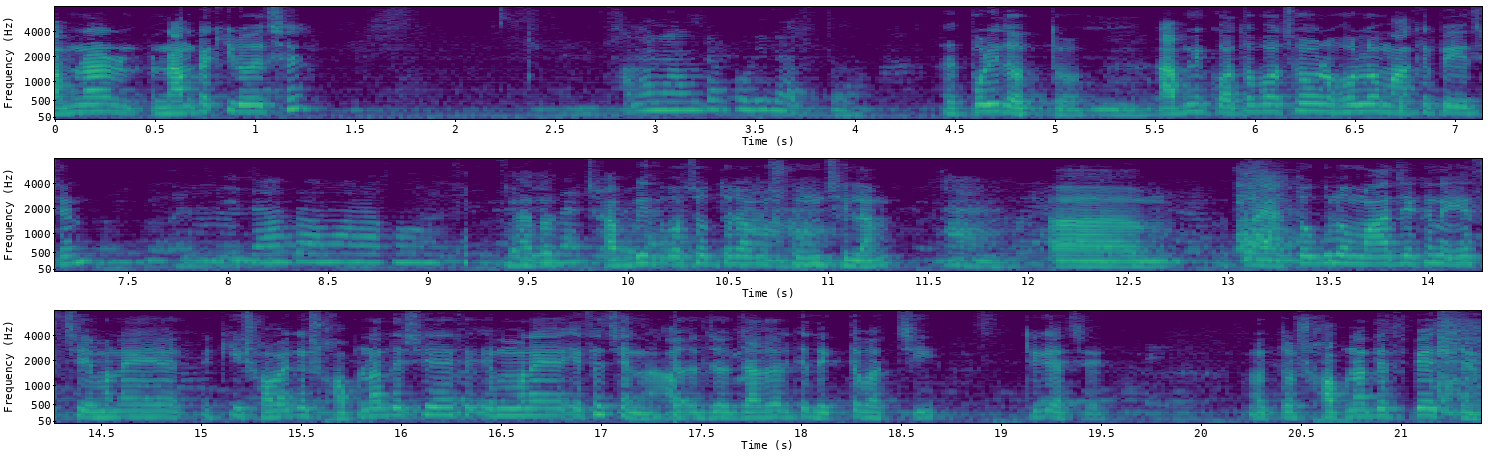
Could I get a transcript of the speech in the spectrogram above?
আপনার নামটা কি রয়েছে? আমার নামটা পরিদত্ত। পরিদত্ত। আপনি কত বছর হলো মাকে পেয়েছেন? এটা তো আমার এখন হ্যাঁ তো ছাব্বিশ বছর ধরে আমি শুনছিলাম। হ্যাঁ। তো এতগুলো মাছ এখানে এসছে মানে কি সবাইকে স্বপ্নাদেশে মানে এসেছেন? যাদেরকে দেখতে পাচ্ছি ঠিক আছে? তো স্বপ্নাদেশ পেয়েছেন?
